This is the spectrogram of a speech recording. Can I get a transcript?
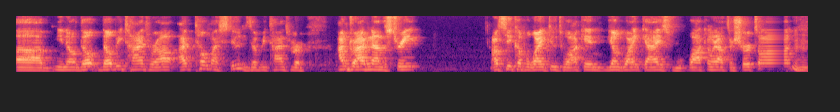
Uh, you know, there'll, there'll be times where I'll, I've told my students there'll be times where I'm driving down the street I'll see a couple white dudes walking, young white guys walking without their shirts on, mm-hmm.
